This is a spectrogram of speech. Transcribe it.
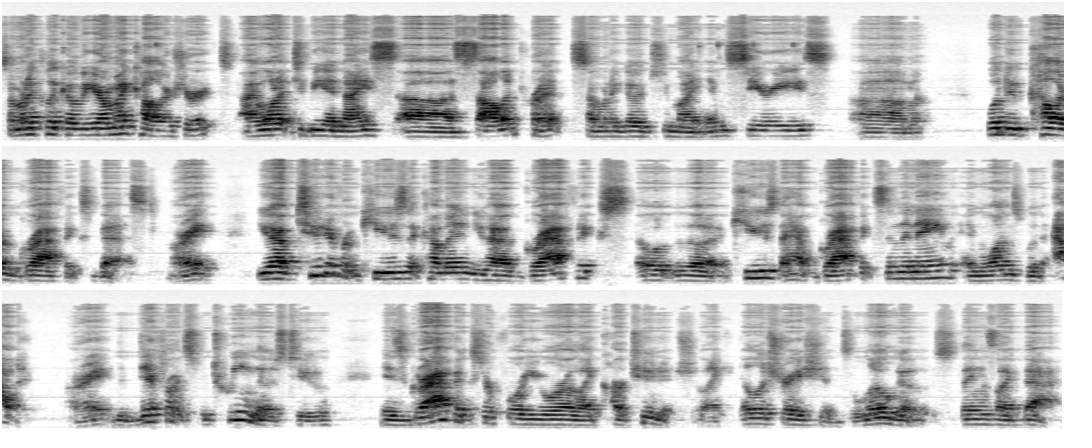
So I'm going to click over here on my color shirts. I want it to be a nice uh, solid print. So I'm going to go to my M series. Um, we'll do color graphics best, all right? You have two different queues that come in. You have graphics, oh, the queues that have graphics in the name and ones without it. All right. The difference between those two is graphics are for your like cartoonish, like illustrations, logos, things like that.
